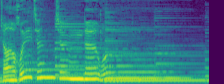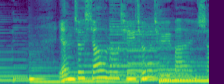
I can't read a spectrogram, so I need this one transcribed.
找回真正的我。沿着小路骑车去白沙，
